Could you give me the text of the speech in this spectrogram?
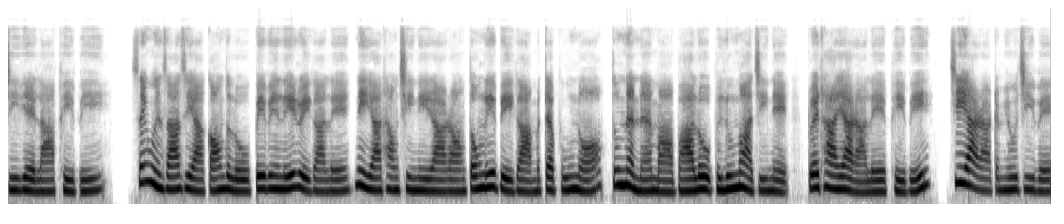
ကြီးရဲ့လားဖေပေစိတ်ဝင်စားစရာကောင်းတယ်လို့ပေပင်လေးတွေကလည်းနှစ်ရာထောင်ချီနေတာတော့သုံးလေးပေကမတက်ဘူးနော်သူ့နဲ့နန်းမှာဘာလို့ဘလူးမကြီးနဲ့တွဲထားရတာလဲဖေပေကြည့်ရတာတစ်မျိုးကြီးပဲ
